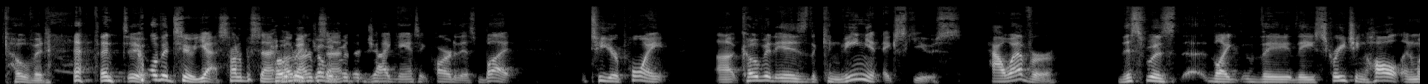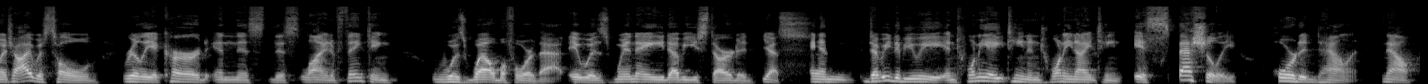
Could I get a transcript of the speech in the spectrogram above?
COVID happened too. COVID too. Yes, 100%. COVID, 100%. COVID was a gigantic part of this. But to your point, uh, COVID is the convenient excuse. However, this was uh, like the the screeching halt in which I was told really occurred in this this line of thinking was well before that. It was when AEW started yes. and WWE in 2018 and 2019 especially hoarded talent. Now,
